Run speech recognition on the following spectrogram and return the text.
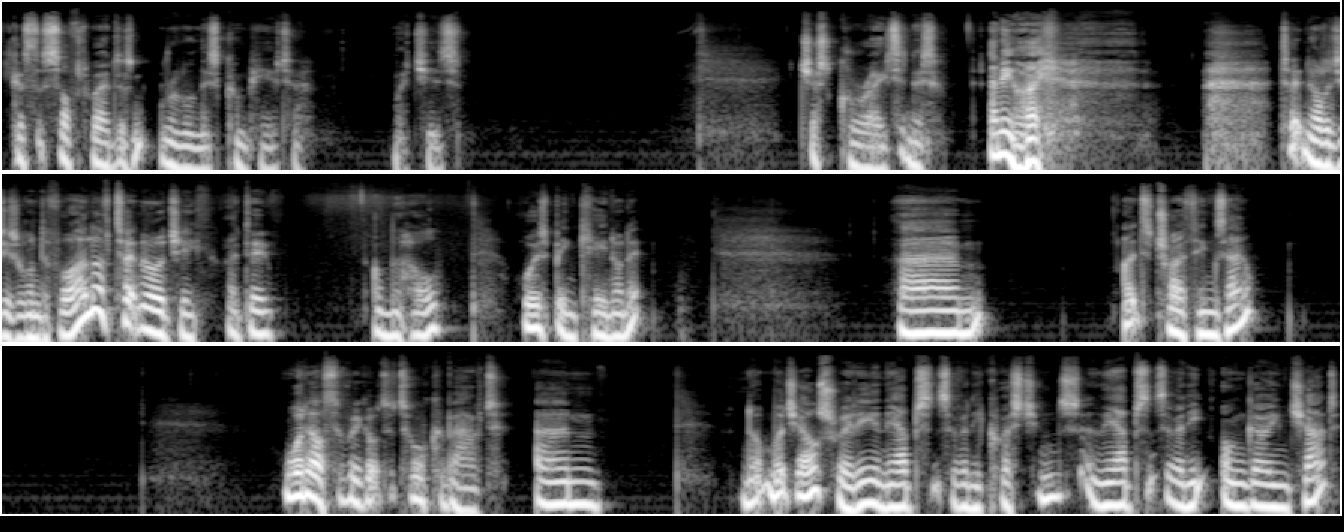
because the software doesn't run on this computer, which is just great, isn't it? Anyway, technology is wonderful. I love technology. I do, on the whole. Always been keen on it. Um, like to try things out. What else have we got to talk about? Um, not much else really, in the absence of any questions, in the absence of any ongoing chat.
